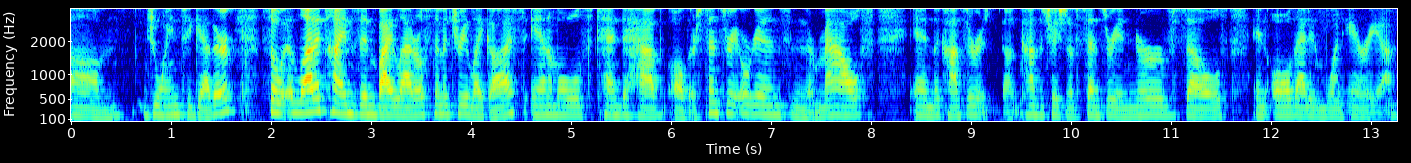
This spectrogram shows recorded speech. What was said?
um, joined together. So a lot of times in bilateral symmetry like us, animals tend to have all their sensory organs in their mouth and the uh, concentration of sensory and nerve cells and all that in one area.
